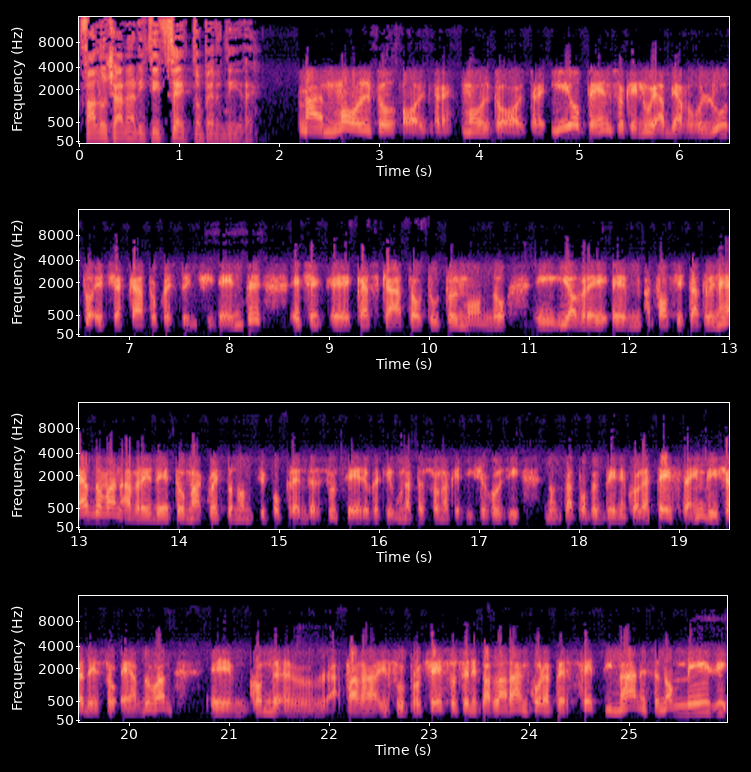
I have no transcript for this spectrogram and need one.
fa Luciana Ritizzetto per dire ma molto oltre, molto oltre. Io penso che lui abbia voluto e cercato questo incidente e c'è eh, cascato tutto il mondo. E io avrei, eh, fossi stato in Erdogan, avrei detto ma questo non si può prendere sul serio perché una persona che dice così non sta proprio bene con la testa. Invece adesso Erdogan eh, con, eh, farà il suo processo, se ne parlerà ancora per settimane, se non mesi,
